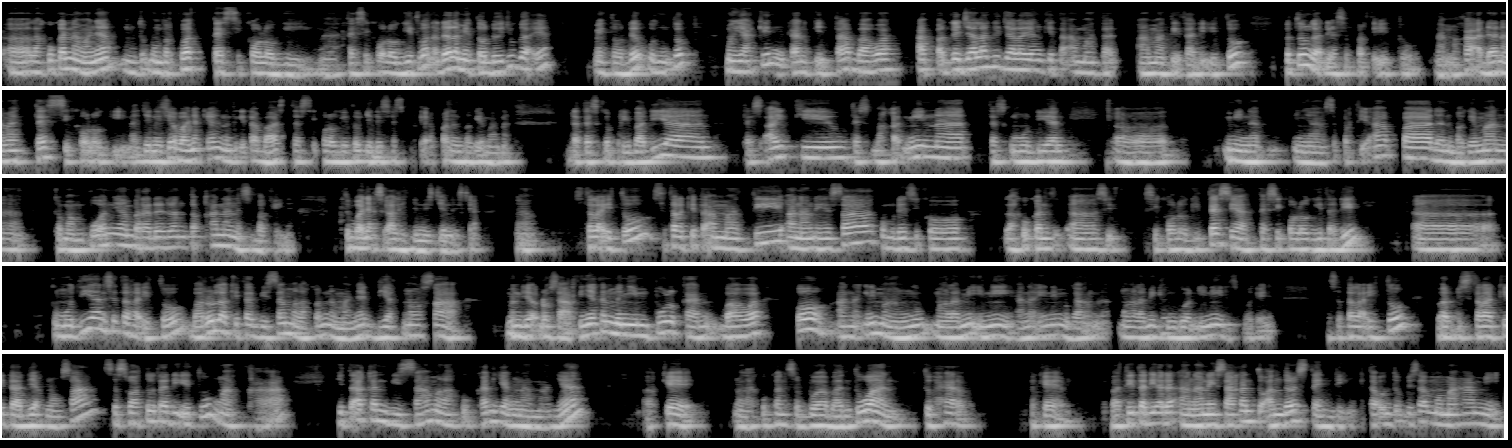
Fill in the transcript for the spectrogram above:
uh, lakukan namanya untuk memperkuat tes psikologi. Nah, tes psikologi itu kan adalah metode juga ya, metode untuk meyakinkan kita bahwa apa gejala-gejala yang kita amati, tadi itu betul nggak dia seperti itu. Nah, maka ada namanya tes psikologi. Nah, jenisnya banyak ya, nanti kita bahas tes psikologi itu jenisnya seperti apa dan bagaimana. Ada tes kepribadian, tes IQ, tes bakat minat, tes kemudian eh, minatnya seperti apa dan bagaimana kemampuannya berada dalam tekanan dan sebagainya. Itu banyak sekali jenis-jenisnya. Nah, setelah itu, setelah kita amati anamnesa, kemudian psiko lakukan uh, psikologi tes ya, tes psikologi tadi. Uh, kemudian setelah itu, barulah kita bisa melakukan namanya diagnosa mendiagnosa artinya kan menyimpulkan bahwa oh anak ini mengalami ini, anak ini mengalami gangguan ini dan sebagainya. Setelah itu baru setelah kita diagnosa sesuatu tadi itu maka kita akan bisa melakukan yang namanya oke okay, melakukan sebuah bantuan to help. Oke, okay. berarti tadi ada anamnesa kan to understanding kita untuk bisa memahami.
